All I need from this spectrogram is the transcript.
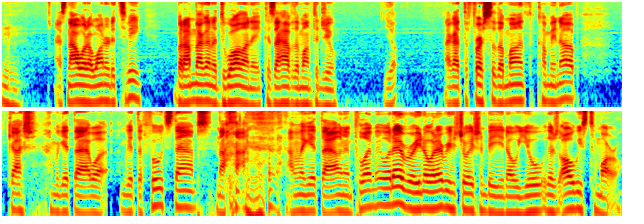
Mm-hmm. That's not what I wanted it to be. But I'm not gonna dwell on it because I have the month of June. Yep. I got the first of the month coming up. Cash, I'm gonna get that. What? I'm gonna get the food stamps. Nah, I'm gonna get that unemployment, whatever. You know, whatever your situation be. You know, you there's always tomorrow.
